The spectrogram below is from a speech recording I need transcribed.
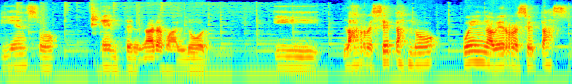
pienso entregar valor. Y las recetas no, pueden haber recetas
